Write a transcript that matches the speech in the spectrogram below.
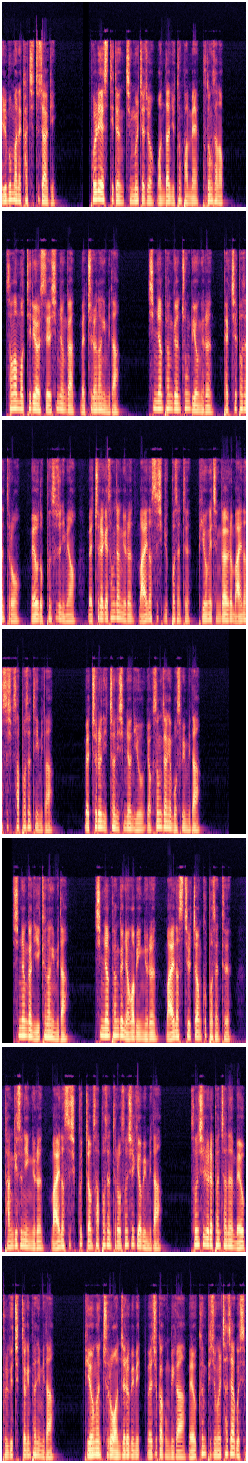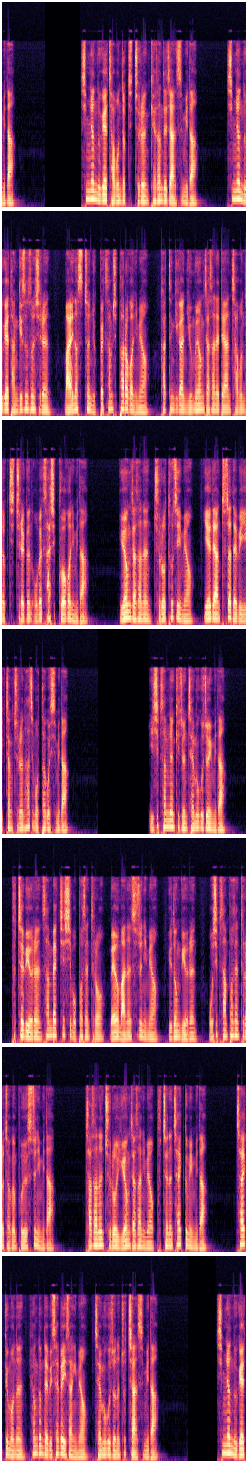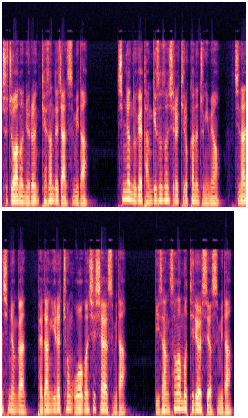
1분 만에 가치 투자하기. 폴리에스티 등 직물 제조, 원단 유통 판매, 부동산업, 성원 머티리얼스의 10년간 매출 현황입니다. 10년 평균 총 비용률은 107%로 매우 높은 수준이며 매출액의 성장률은 마이너스 16%, 비용의 증가율은 마이너스 14%입니다. 매출은 2020년 이후 역성장의 모습입니다. 10년간 이익 현황입니다. 10년 평균 영업이익률은 마이너스 7.9%, 당기순이익률은 마이너스 19.4%로 손실기업입니다. 손실률의 편차는 매우 불규칙적인 편입니다. 비용은 주로 원재료비 및 외주 가공비가 매우 큰 비중을 차지하고 있습니다. 10년 누계 자본적 지출은 계산되지 않습니다. 10년 누계 단기순 손실은 마이너스 1638억 원이며 같은 기간 유무형 자산에 대한 자본적 지출액은 549억 원입니다. 유형 자산은 주로 토지이며 이에 대한 투자 대비 이익 창출은 하지 못하고 있습니다. 23년 기준 재무구조입니다. 부채 비율은 375%로 매우 많은 수준이며 유동 비율은 53%로 적은 보유 수준입니다. 자산은 주로 유형 자산이며 부채는 차입금입니다. 차입 규모는 현금 대비 3배 이상이며 재무 구조는 좋지 않습니다. 10년 누계 주주환원율은 계산되지 않습니다. 10년 누계 단기순 손실을 기록하는 중이며 지난 10년간 배당 1회 총 5억 원 실시하였습니다. 이상 성한 머티리얼스였습니다.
